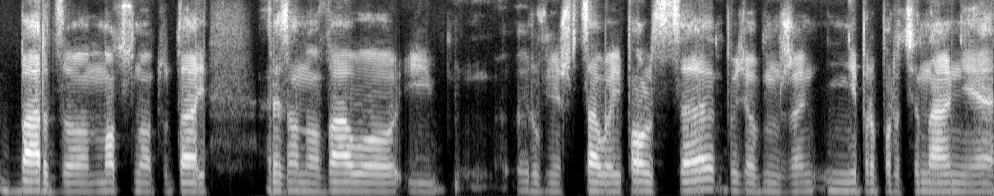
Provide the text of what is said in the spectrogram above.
bardzo mocno tutaj rezonowało i również w całej Polsce. Powiedziałbym, że nieproporcjonalnie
